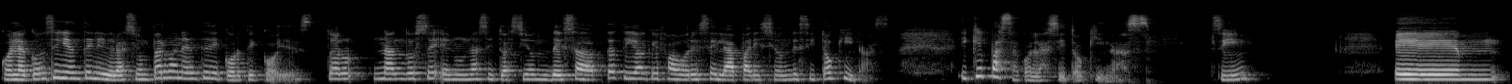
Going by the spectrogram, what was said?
con la consiguiente liberación permanente de corticoides, tornándose en una situación desadaptativa que favorece la aparición de citoquinas. ¿Y qué pasa con las citoquinas? ¿Sí? Em,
